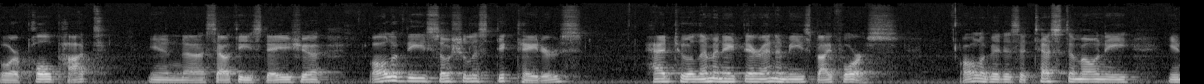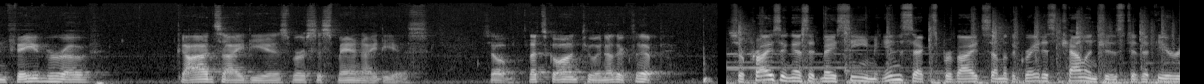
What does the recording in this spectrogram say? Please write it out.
or Pol Pot in uh, Southeast Asia, all of these socialist dictators had to eliminate their enemies by force. All of it is a testimony in favor of God's ideas versus man ideas. So let's go on to another clip. Surprising as it may seem, insects provide some of the greatest challenges to the theory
